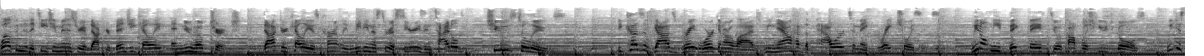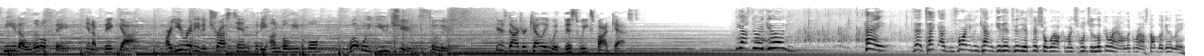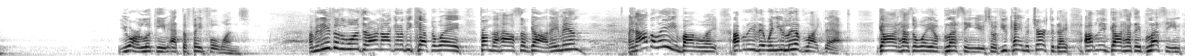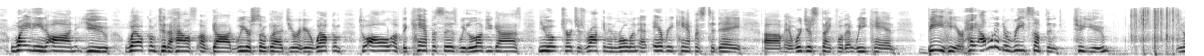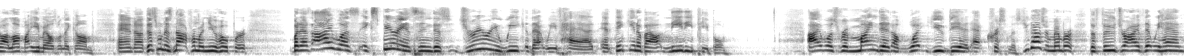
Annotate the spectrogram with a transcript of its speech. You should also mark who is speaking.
Speaker 1: Welcome to the teaching ministry of Dr. Benji Kelly and New Hope Church. Dr. Kelly is currently leading us through a series entitled Choose to Lose. Because of God's great work in our lives, we now have the power to make great choices. We don't need big faith to accomplish huge goals. We just need a little faith in a big God. Are you ready to trust Him for the unbelievable? What will you choose to lose? Here's Dr. Kelly with this week's podcast.
Speaker 2: You guys doing good? Hey, take, uh, before I even kind of get into the official welcome, I just want you to look around. Look around. Stop looking at me. You are looking at the faithful ones. I mean, these are the ones that are not going to be kept away from the house of God. Amen? Amen? And I believe, by the way, I believe that when you live like that, God has a way of blessing you. So if you came to church today, I believe God has a blessing waiting on you. Welcome to the house of God. We are so glad you're here. Welcome to all of the campuses. We love you guys. New Hope Church is rocking and rolling at every campus today. Um, and we're just thankful that we can be here. Hey, I wanted to read something to you. You know, I love my emails when they come. And uh, this one is not from a New Hoper. But as I was experiencing this dreary week that we've had and thinking about needy people, I was reminded of what you did at Christmas. You guys remember the food drive that we had?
